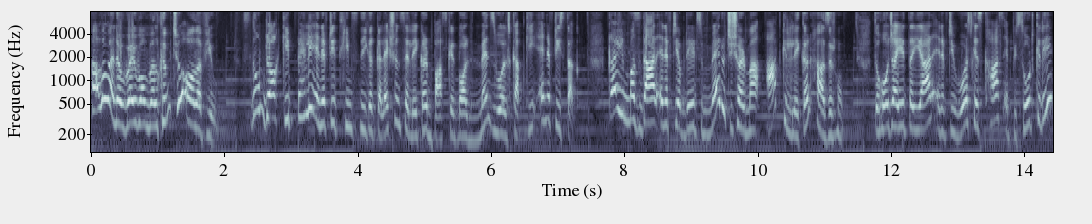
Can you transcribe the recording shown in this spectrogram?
Hello and a very warm welcome to all of you. Snoop Dogg की पहली एनएफटी थीम स्नीकर कलेक्शन से लेकर बास्केटबॉल मेंस वर्ल्ड कप की एनएफटी तक। कई मज़ेदार एनएफटी अपडेट्स मैं रुचि शर्मा आपके लिए लेकर हाजिर हूँ। तो हो जाइए तैयार एनएफटी वर्स के इस खास एपिसोड के लिए।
